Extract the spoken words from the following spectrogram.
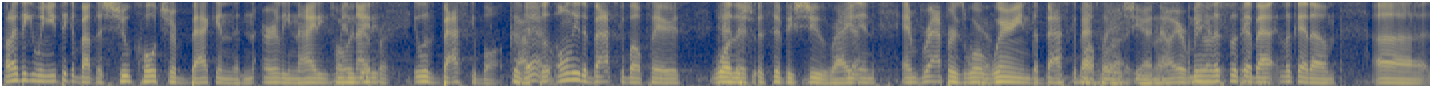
But I think when you think about the shoe culture back in the early '90s, Totally mid '90s, it was basketball because Basketball. only the basketball players Wore had the their shoe. specific shoe, right? Yeah. And and rappers were Yeah. wearing the basketball, Basketball, players' yeah, shoes. now I mean, let's look stick. at look at um uh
